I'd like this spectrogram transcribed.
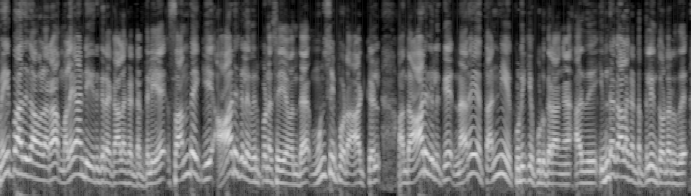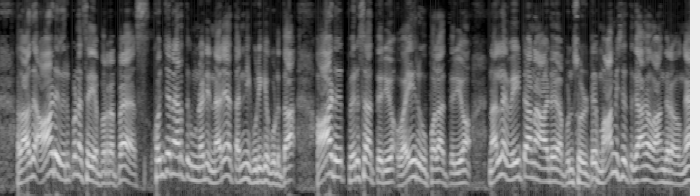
மெய்ப்பாதுகாவலராக மலையாண்டி இருக்கிற காலகட்டத்திலேயே சந்தைக்கு ஆடுகளை விற்பனை செய்ய வந்த முன்சிப்போட ஆட்கள் அந்த ஆடுகளுக்கு நிறைய தண்ணியை குடிக்க கொடுக்குறாங்க. அது இந்த காலகட்டத்திலையும் தொடருது. அதாவது ஆடு விற்பனை செய்யப்படுறப்ப கொஞ்ச நேரத்துக்கு முன்னாடி நிறைய தண்ணி குடிக்க கொடுத்தா ஆடு பெருசாக தெரியும் வயிறு உப்பலாக தெரியும் நல்ல வெயிட்டான ஆடு அப்படின்னு சொல்லிட்டு மாமிசத்துக்காக வாங்குறவங்க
